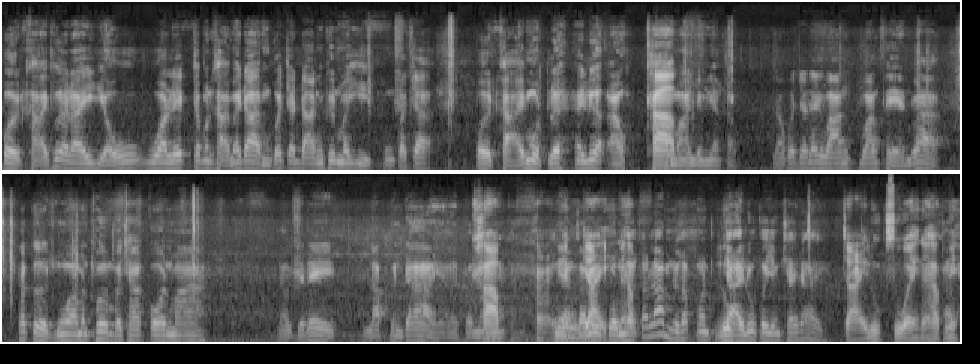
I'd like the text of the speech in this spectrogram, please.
เปิดขายเพื่ออะไร เดี๋ยววัวเล็กถ้ามันขายไม่ได้ ผมก็จะดันขึ้นมาอีก ผมก็จะเปิดขายหมดเลยให้เลือกเอาครับ ประมาณอย่างเนี้ยครับ เราก็จะได้วางวางแผนว่า ถ้าเกิดงัวมันเพิ่มประชากรมา เราจะได้รับมันได้อะไรประมาณครับนี้ครับหางเนี่อยย่างก็ใหญ่ลูกผมนะครับ ก็ล่ำเลยครับมันลูก จ่ายลูกก็ยังใช้ได้ จ่ายลูกสวยนะครับครับนี่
